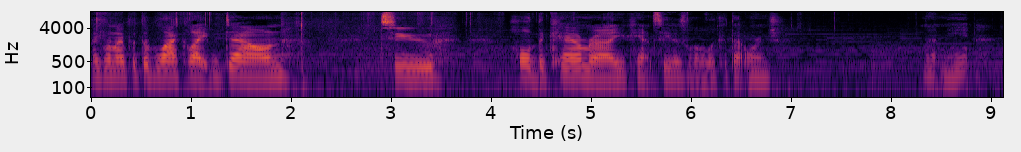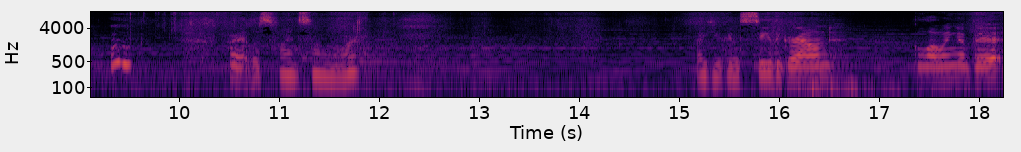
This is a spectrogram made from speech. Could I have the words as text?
like when I put the black light down to hold the camera, you can't see it as well. But Look at that orange. Isn't that neat? Mm-hmm. All right, let's find some more. Like you can see the ground glowing a bit.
